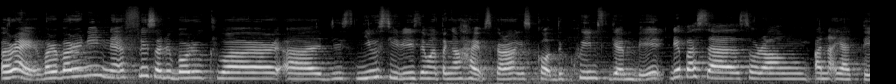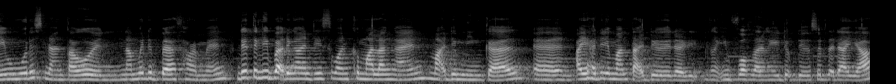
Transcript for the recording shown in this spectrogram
A Alright, baru-baru ni Netflix ada baru keluar uh, this new series yang tengah hype sekarang is called The Queen's Gambit. Dia pasal seorang anak yatim umur dia 9 tahun. Nama dia Beth Harmon. Dia terlibat dengan this one kemalangan, mak dia meninggal and ayah dia memang tak ada dari dengan involved lah dengan hidup dia. So dia tak ada ayah.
